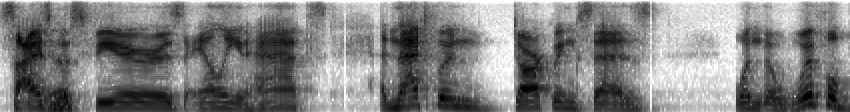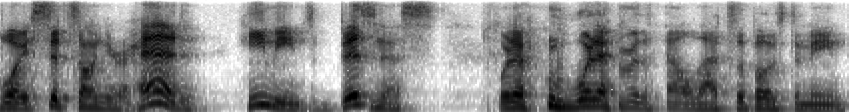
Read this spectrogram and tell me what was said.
Seismospheres, yep. alien hats, and that's when Darkwing says, "When the Whiffle Boy sits on your head, he means business." Whatever, whatever the hell that's supposed to mean.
